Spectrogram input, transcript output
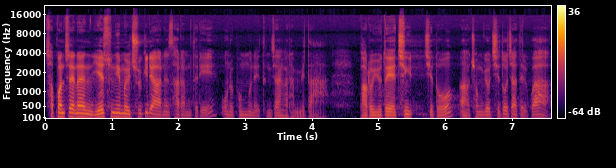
첫 번째는 예수님을 죽이려 하는 사람들이 오늘 본문에 등장을 합니다. 바로 유대의 지도 아, 종교 지도자들과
